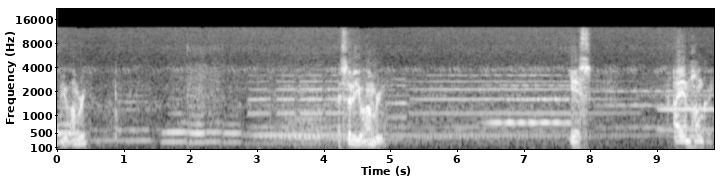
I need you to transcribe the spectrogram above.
Are you hungry? I said, are you hungry? Yes. I am hungry.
